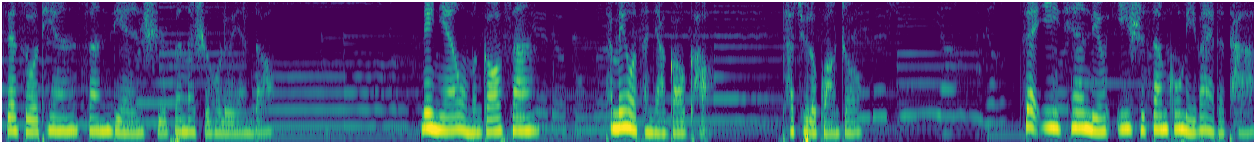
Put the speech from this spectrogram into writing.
在昨天三点十分的时候留言道：那年我们高三，他没有参加高考，他去了广州。在一千零一十三公里外的他，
